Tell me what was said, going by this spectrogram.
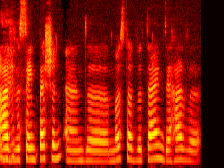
have Mhm. the same passion, and uh, most of the time they have a,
